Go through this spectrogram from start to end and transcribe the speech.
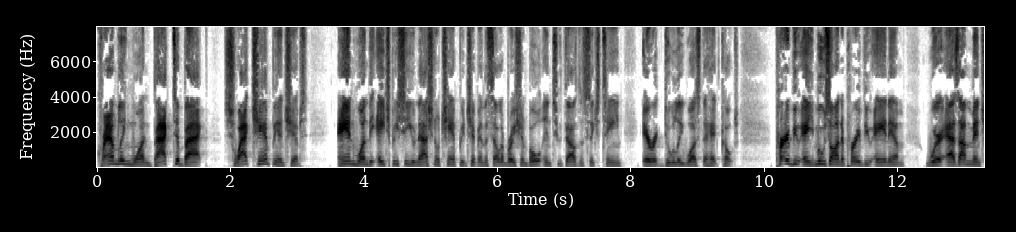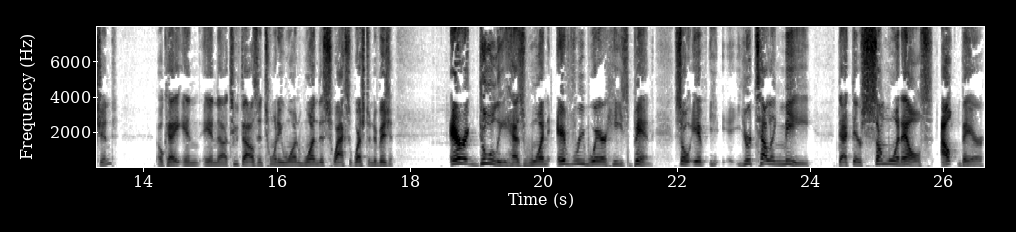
Grambling won back to back SWAC championships and won the HBCU National Championship in the Celebration Bowl in 2016. Eric Dooley was the head coach. Prairie View A moves on to Prairie View A&M, where, as I mentioned, okay, in in uh, 2021, won the SWAC's Western Division. Eric Dooley has won everywhere he's been. So if you're telling me that there's someone else out there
